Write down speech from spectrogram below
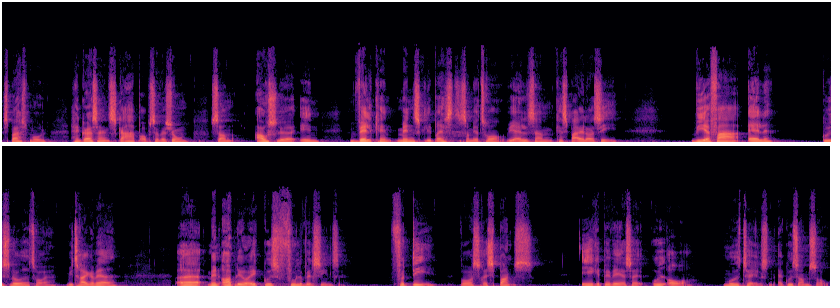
spørgsmål, han gør sig en skarp observation, som afslører en velkendt menneskelig brist, som jeg tror, vi alle sammen kan spejle os i. Vi erfarer alle Guds nåde, tror jeg. Vi trækker vejret. Uh, men oplever ikke Guds fulde velsignelse. Fordi vores respons ikke bevæger sig ud over modtagelsen af Guds omsorg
